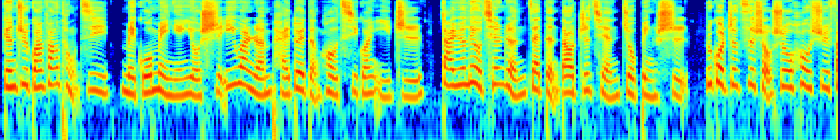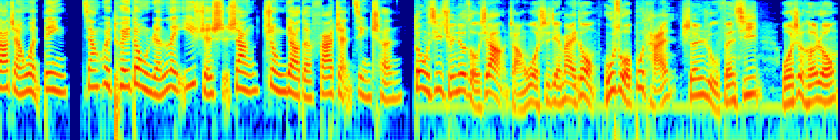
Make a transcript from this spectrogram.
根据官方统计，美国每年有十一万人排队等候器官移植，大约六千人在等到之前就病逝。如果这次手术后续发展稳定，将会推动人类医学史上重要的发展进程。洞悉全球走向，掌握世界脉动，无所不谈，深入分析。我是何荣。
